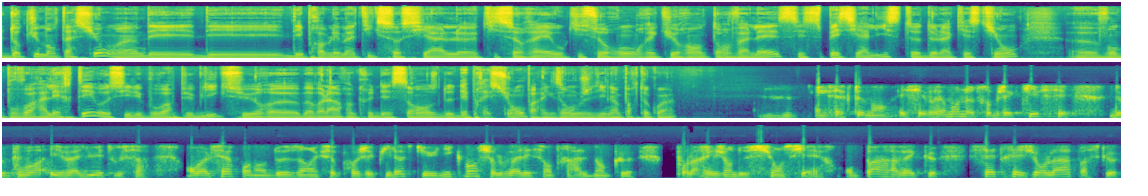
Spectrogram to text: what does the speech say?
documentation hein, des, problématiques sociales qui seraient ou qui seront récurrentes en Valais, ces spécialistes de la question euh, vont pouvoir alerter aussi les pouvoirs publics sur euh, bah voilà, recrudescence de dépression, par exemple, je dis n'importe quoi. Mhm. Exactement. Et c'est vraiment notre objectif, c'est de pouvoir évaluer tout ça. On va le faire pendant deux ans avec ce projet pilote qui est uniquement sur le Valais central, donc euh, pour la région de Sioncière. On part avec euh, cette région-là parce que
